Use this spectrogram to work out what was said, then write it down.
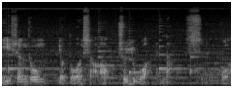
一生中有多少属于我们的时光？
